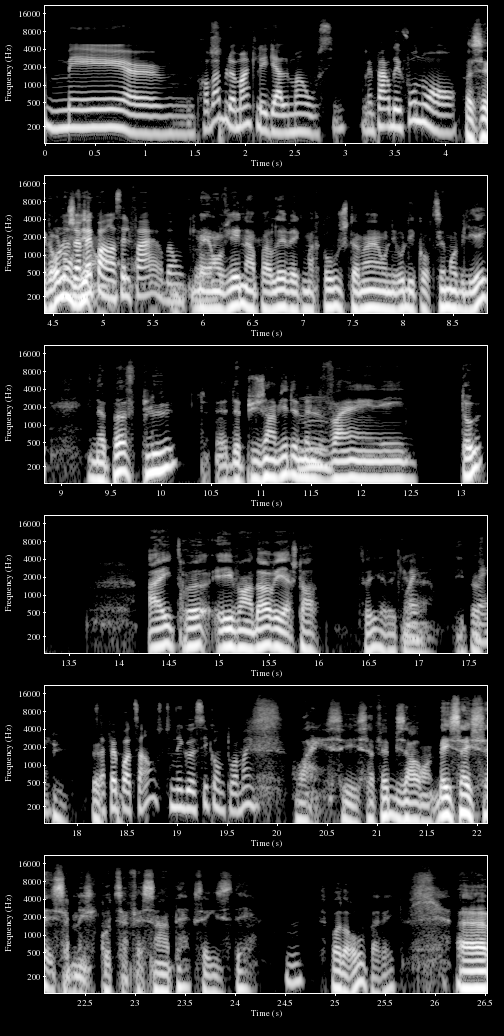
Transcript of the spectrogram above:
mais euh, probablement que légalement aussi. Mais par défaut, nous, on n'a on jamais vient- pensé le faire. Donc, Ben, euh, on vient d'en parler avec Marco justement au niveau des courtiers immobiliers. Ils ne peuvent plus, euh, depuis janvier Hmm. 2022, être euh, et vendeurs et acheteurs. Tu sais, avec un- ils peuvent Ben, plus. ça fait pas de sens. Tu négocies contre toi-même. Oui, ça fait bizarre. Ben, ça, ça- ça- mais écoute, ça fait 100 ans que ça existait. Hmm. C'est pas drôle, pareil. Euh,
